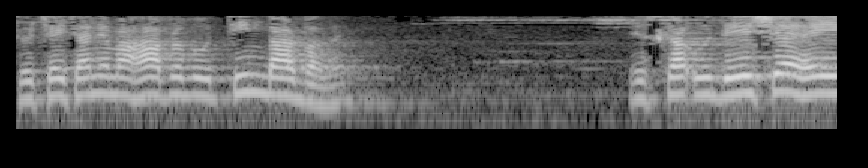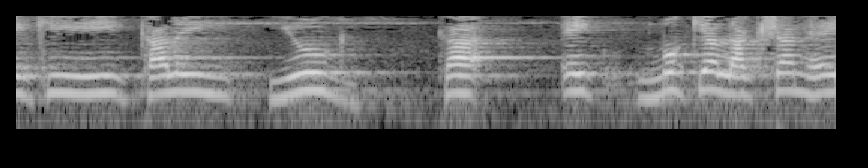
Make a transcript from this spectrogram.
तो चैतन्य महाप्रभु तीन बार बोले। इसका उद्देश्य है कि काली युग का एक मुख्य लक्षण है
